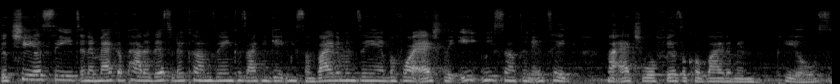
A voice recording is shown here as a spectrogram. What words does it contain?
the chia seeds, and the maca powder. That's what it comes in because I can get me some vitamins in before I actually eat me something and take my actual physical vitamin pills.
